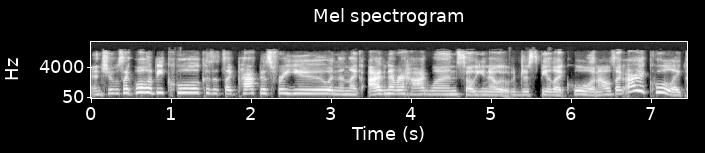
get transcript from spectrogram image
and she was like well it'd be cool because it's like practice for you and then like i've never had one so you know it would just be like cool. And i was like all right cool like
